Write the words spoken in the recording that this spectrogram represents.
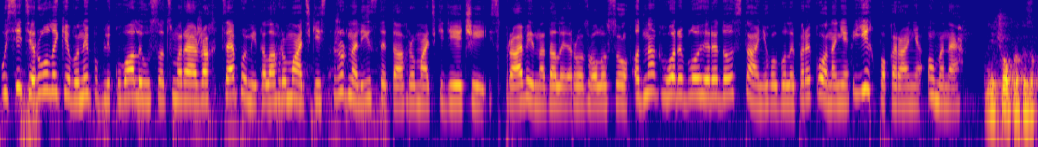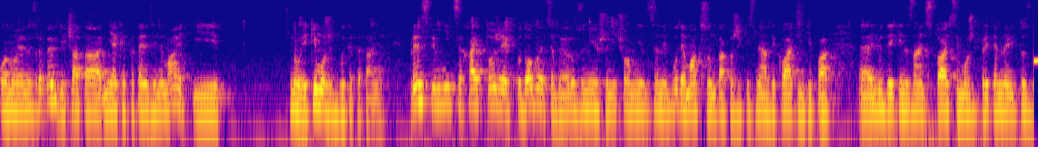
Усі ці ролики вони публікували у соцмережах. Це помітила громадськість, журналісти та громадські діячі. І Справі надали розголосу. Однак горе-блогери до останнього були переконані, їх покарання омене. Нічого протизаконного я не зробив, дівчата ніяких претензій не мають і ну, які можуть бути питання. В принципі, мені це хайп теж як подобається, бо я розумію, що нічого мені за це не буде. Максимум також якісь неадекватні, типа е, люди, які не знають ситуації, можуть прийти мене відпиздувати, да?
